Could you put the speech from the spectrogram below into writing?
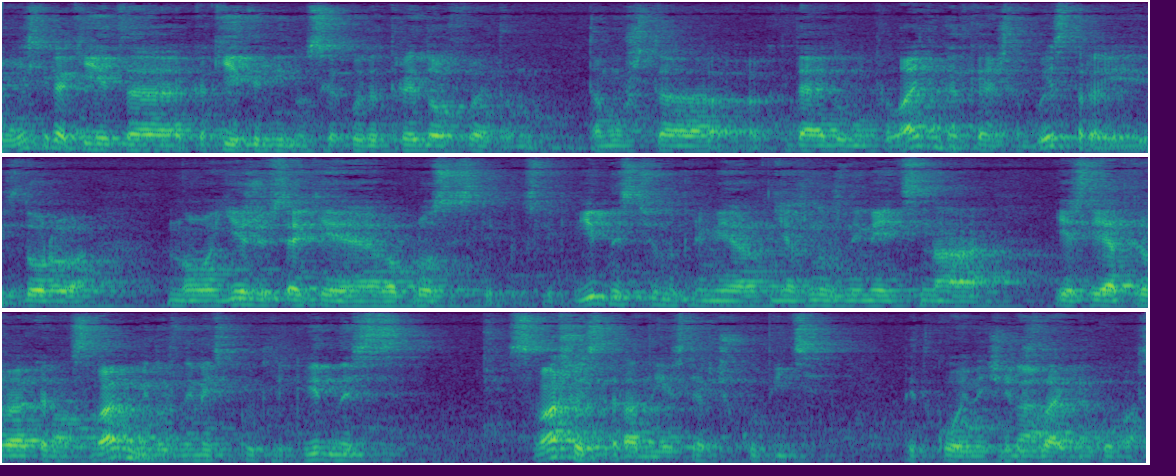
есть ли какие-то какие минусы, какой-то трейд в этом? Потому что, когда я думал про Lightning, это, конечно, быстро и здорово, но есть же всякие вопросы с, ликвидностью, например. Мне же нужно иметь на... Если я открываю канал с вами, мне нужно иметь какую-то ликвидность с вашей стороны, если я хочу купить биткоины через да. Lightning у вас.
